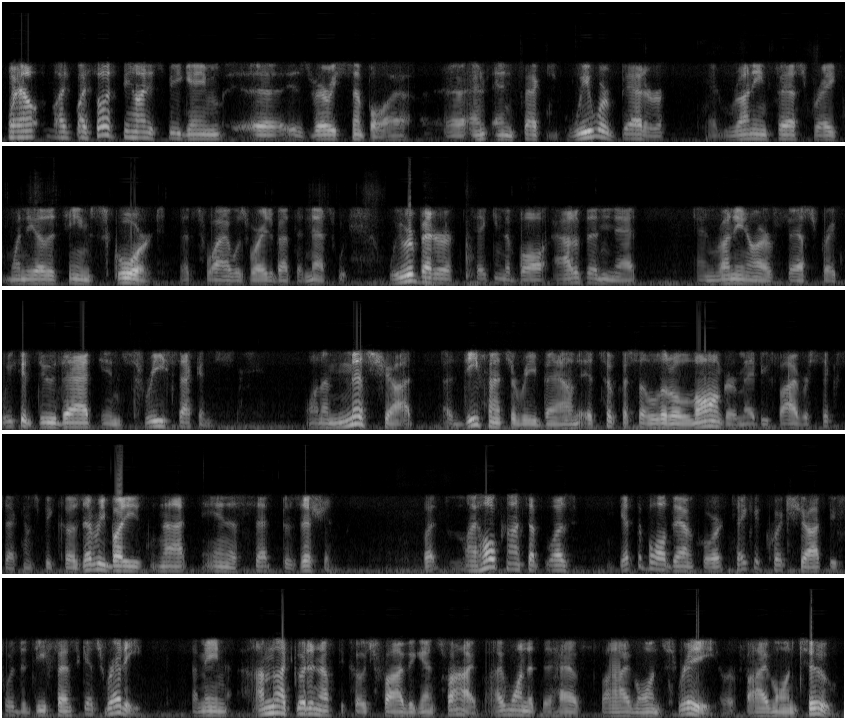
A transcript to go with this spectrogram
Well, my, my thoughts behind the speed game uh, is very simple. Uh, uh, and, and in fact, we were better at running fast break when the other team scored. That's why I was worried about the nets. We, we were better taking the ball out of the net and running our fast break. We could do that in three seconds. On a miss shot, a defensive rebound, it took us a little longer, maybe five or six seconds, because everybody's not in a set position. But my whole concept was get the ball down court, take a quick shot before the defense gets ready. I mean, I'm not good enough to coach five against five. I wanted to have five on three or five on two.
